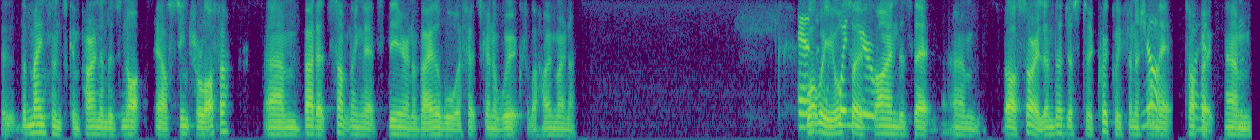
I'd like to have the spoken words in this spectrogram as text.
the maintenance component is not our central offer, um, but it's something that's there and available if it's going to work for the homeowner. And what we also find is that, um, oh, sorry, Linda, just to quickly finish no, on that topic. Um,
